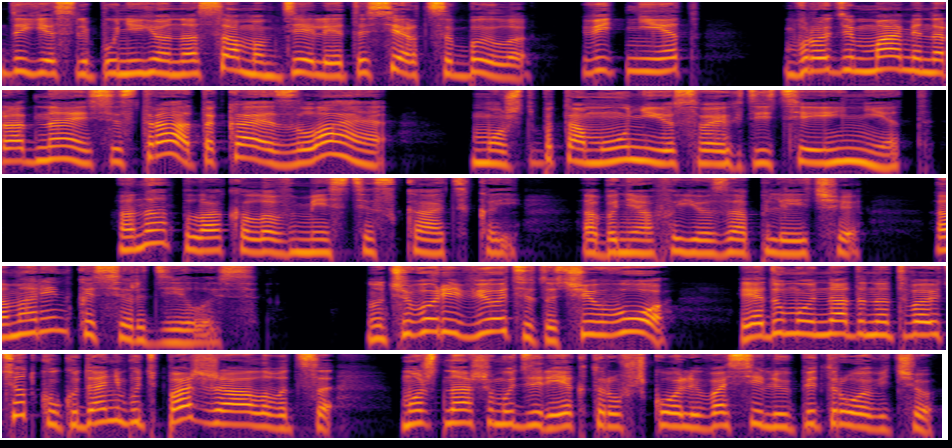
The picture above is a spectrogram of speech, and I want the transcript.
Да если б у нее на самом деле это сердце было. Ведь нет. Вроде мамина родная сестра, а такая злая. Может, потому у нее своих детей и нет. Она плакала вместе с Катькой, обняв ее за плечи, а Маринка сердилась. «Ну чего ревете-то, чего? Я думаю, надо на твою тетку куда-нибудь пожаловаться. Может, нашему директору в школе, Василию Петровичу.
